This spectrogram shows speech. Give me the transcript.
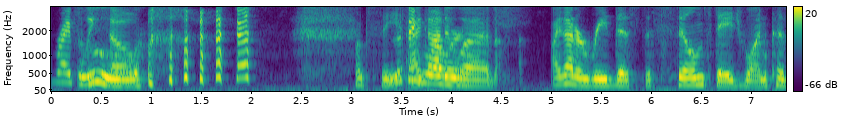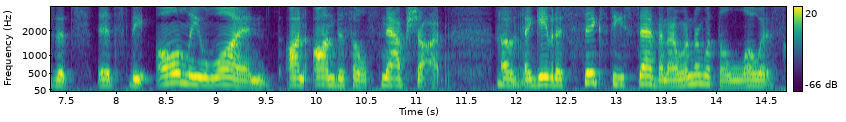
rightfully so. Let's see. I got to uh, I got to read this this film stage one because it's it's the only one on on this little snapshot of Mm-hmm. that gave it a sixty seven. I wonder what the lowest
